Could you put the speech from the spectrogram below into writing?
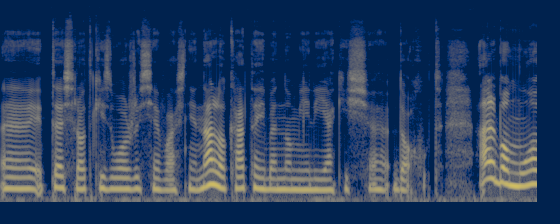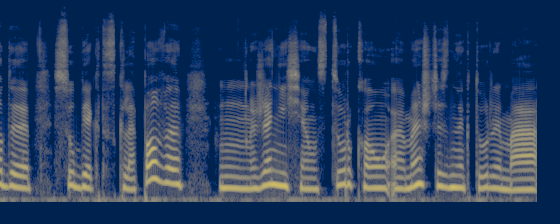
e, te środki złoży się właśnie na lokatę i będą mieli jakiś e, dochód. Albo młody subiekt sklepowy mm, żeni się z córką mężczyzny, który ma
